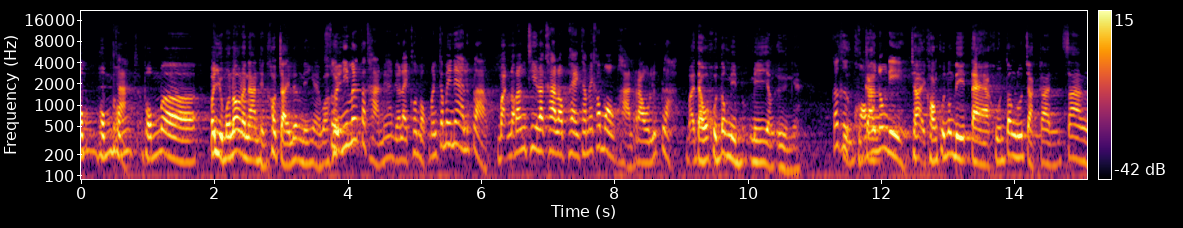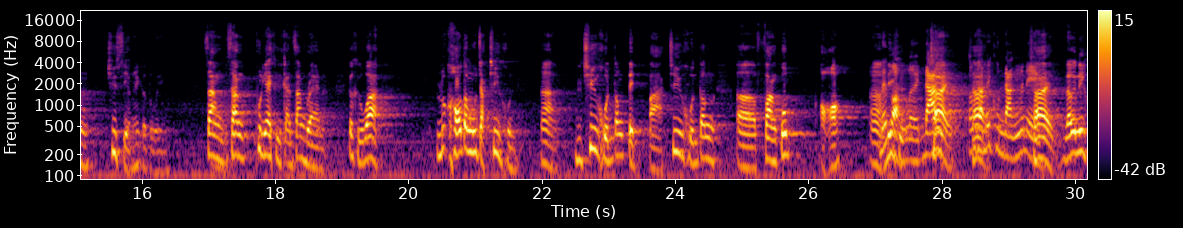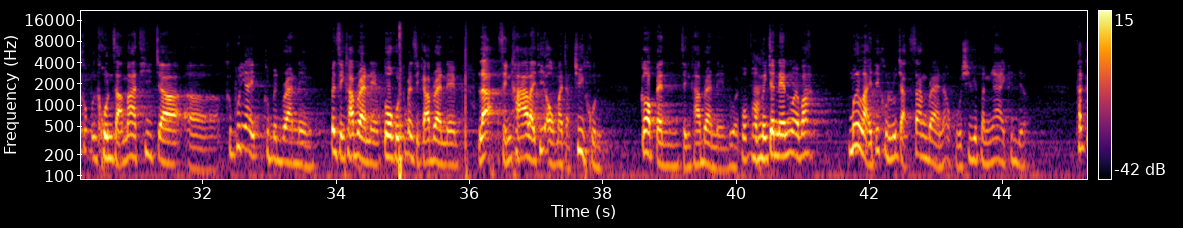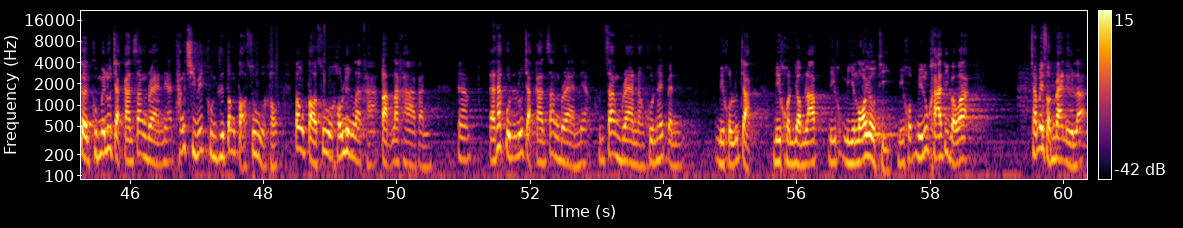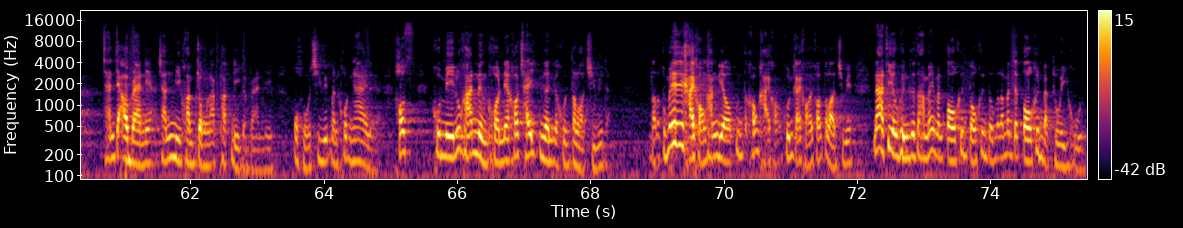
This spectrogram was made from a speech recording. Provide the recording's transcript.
ผมผมผมค่ะผมเอ่อไปอยู่เมืองนอกนานๆถึงเข้าใจเรื่องนี้ไงว่าส่วเฮ้ยนนี้มาตรฐานไหมคะเดี๋ยวหลายคนบอกมันก็ไม่แน่หรือเปล่ามันบางทีราคาเราแพงทำให้เขามองผ่านเราหรือเปล่า แต่ว่าคุณต้องมีมีอย่างอื่นไง ก็คือของการคุณต้องดี ใช่ของคุณต้องดี แต่คุณต้องรู้จักการสร้างชื่อเสียงให้กับตัวเอง สร้างสร้างพูดง่ายๆคือการสร้างแบรนด์อะก็คือว่าลูกเขาต้องรู้จักชื่อคุณอ่าชื่อคุณต้องติดปาก ชื่อคุณต้องเออฟังปุ๊บอ๋ออ่านึกนี่ออกคือเลยดังใช่ต้องช่ทำให้คุณดังนั่นเองใช่แล้วนี่คุณคุณสามารถที่จะเอ่อคือพูดง่ายๆคุณเป็นแบรนด์เนมเป็นสินค้าแบรนด์เนมตัวคุณก็เป็นสินค้าแบรนด์เนมและสินค้าอะไรที่ออกมาจากชื่อคุณ ก็เป็นสินค้าแบรนด์เนมด้วย ผมผมถึงจะเน้นไว้ว่า เมื่อไหร่ที่คุณรู้จักสร้างแบรนด์นะโอ้โหชีวิตมันง่ายขึ้นเยอะ ถ้าเกิดคุณไม่รู้จักการสร้างแบรนด์เนี่ยทั้งชีวิตคุณคือต้องต่อสู้กับเขาต้องต่อสู้กับเขาเรื่องราคาตัดราคากันใช่ไหมแต่ถ้าคุณรู้จักการสร้างแบรนด์เนี่ยคุณสร้างแบรนด์ของคุณให้เป็นมีคนรู้จัก มีคนยอมรับมีมี loyalty มีคนมีลูกค้าที่แบบว่า ฉันไม่สนแบรนด์อื่นละฉันจะเอาแบรนด์เนี้ยฉันมีความจงรักภักดีกับแบรนด์นี้โอ้โหชีวิตมันโคตรง่ายเลยอะเขาคุณมีลูกค้าหนึ่งคนเนี่ยเขาใช้เงินกับคุณตลอดชีวิตอะ คุณไม่ได้ขายของครั้งเดียวคุณเขาขายของคุณขายของให้เขาตลอดชีวิต หน้าที่ของคุณคือทำให้มันโตขึ้นโตขึ้นโตขึ้นแล้วมันจะโตขึ้นแบบทวีคูณ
